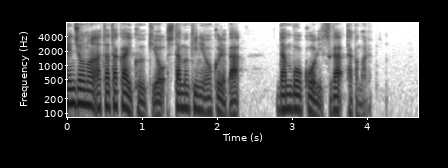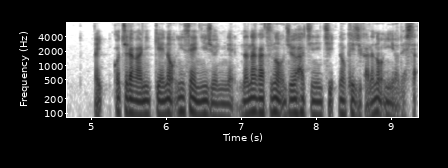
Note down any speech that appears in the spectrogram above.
天井の暖かい空気を下向きに送れば暖房効率が高まる。はい。こちらが日経の2022年7月の18日の記事からの引用でした。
